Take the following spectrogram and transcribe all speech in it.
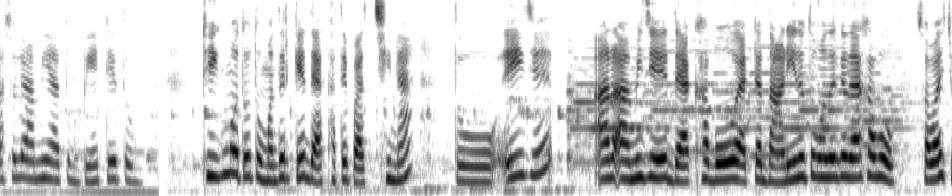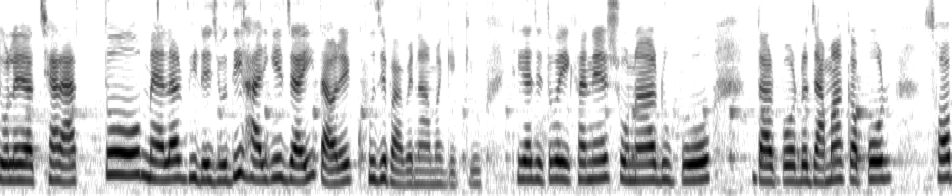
আসলে আমি এত বেঁটে তো ঠিক মতো তোমাদেরকে দেখাতে পাচ্ছি না। তো এই যে, আর আমি যে দেখাবো, একটা দাঁড়িয়ে তো তোমাদেরকে দেখাবো, সবাই চলে যাচ্ছে। আর এত মেলার ভিড়ে যদি হারিয়ে যাই, তাহলে খুঁজে পাবে না আমাকে কেউ। ঠিক আছে? তো এখানে সোনা, রূপো, তারপর জামা কাপড় সব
